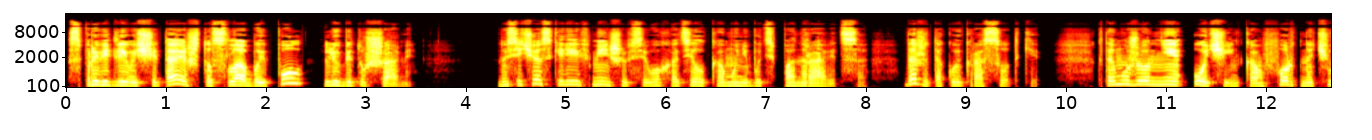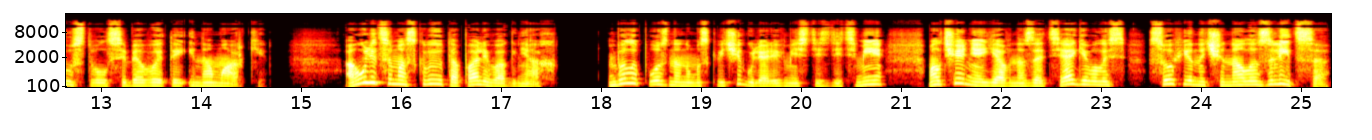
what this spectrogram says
справедливо считая, что слабый пол любит ушами. Но сейчас Киреев меньше всего хотел кому-нибудь понравиться, даже такой красотке. К тому же он не очень комфортно чувствовал себя в этой иномарке. А улицы Москвы утопали в огнях. Было поздно, но москвичи гуляли вместе с детьми, молчание явно затягивалось, Софья начинала злиться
